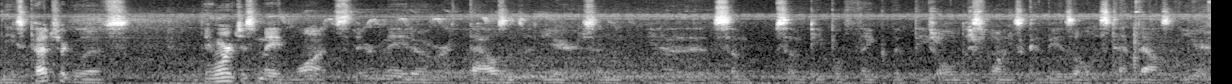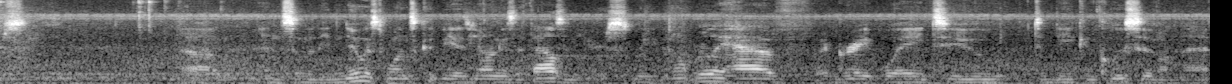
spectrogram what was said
these petroglyphs, they weren't just made once; they were made over thousands of years. And you know, some some people think that the oldest ones could be as old as ten thousand years, um, and some of the newest ones could be as young as a thousand years. We don't really have a great way to to be conclusive on that.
